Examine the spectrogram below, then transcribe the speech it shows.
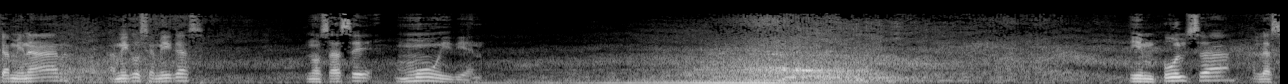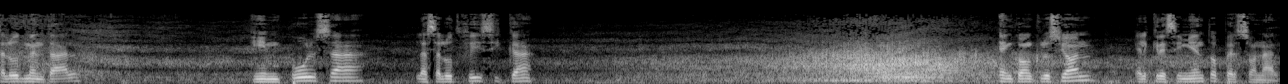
Caminar, amigos y amigas, nos hace muy bien. Impulsa la salud mental, impulsa la salud física. En conclusión, el crecimiento personal.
